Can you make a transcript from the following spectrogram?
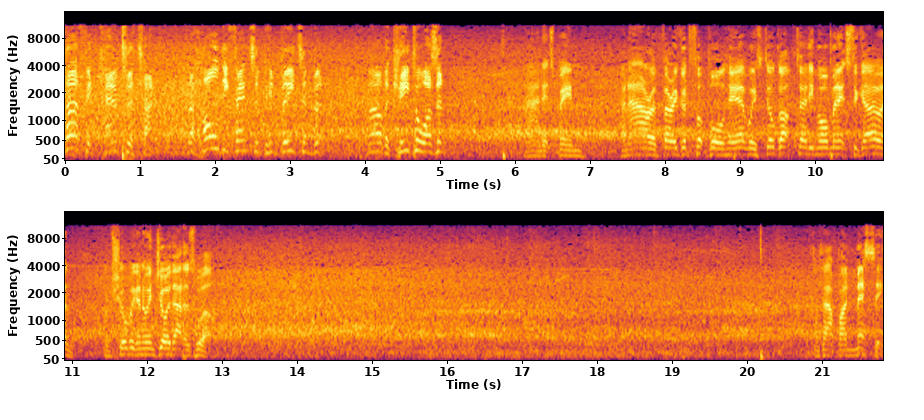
perfect counter-attack. The whole defence had been beaten, but, well, the keeper wasn't. And it's been an hour of very good football here. We've still got 30 more minutes to go, and I'm sure we're going to enjoy that as well. Cut out by Messi.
